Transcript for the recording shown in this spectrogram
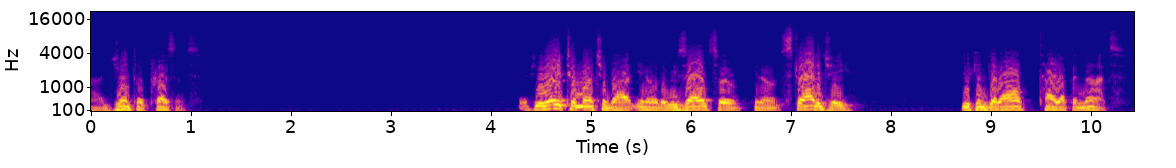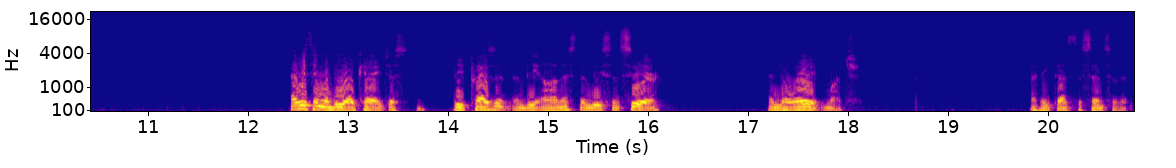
uh, gentle presence. If you worry too much about, you know, the results or, you know, strategy, you can get all tied up in knots everything will be okay. Just be present and be honest and be sincere and don't worry much. I think that's the sense of it. Is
